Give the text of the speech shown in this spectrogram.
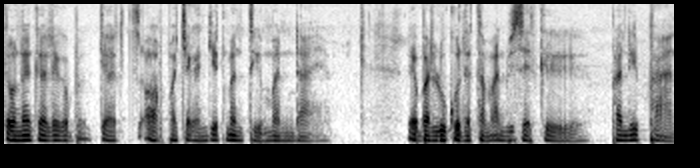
ตรงนั้นก็เรียกว่าจะออกมาจากการยึดมั่นถือมั่นได้และบรรลุคุณธรรมอันวิเศษคือพระนิพพาน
